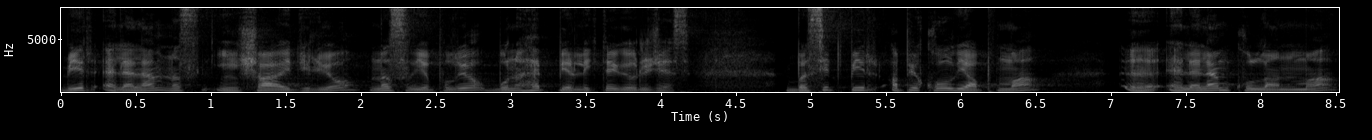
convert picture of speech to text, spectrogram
bir LLM nasıl inşa ediliyor, nasıl yapılıyor bunu hep birlikte göreceğiz. Basit bir API call yapma, e, LLM kullanma,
